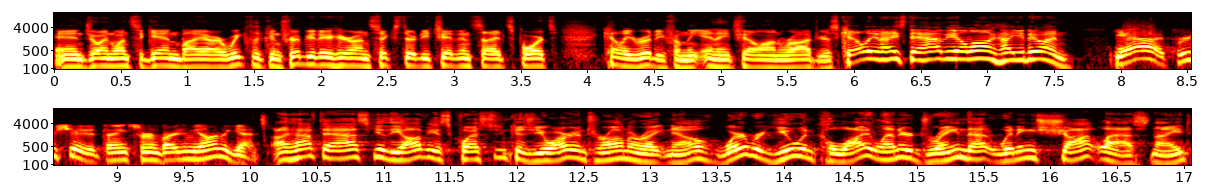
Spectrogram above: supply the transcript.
and joined once again by our weekly contributor here on 630 CHED Inside Sports, Kelly Hrudey from the NHL on Rogers. Kelly, nice to have you along. How you doing? Yeah, I appreciate it. Thanks for inviting me on again. I have to ask you the obvious question because you are in Toronto right now. Where were you when Kawhi Leonard drained that winning shot last night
